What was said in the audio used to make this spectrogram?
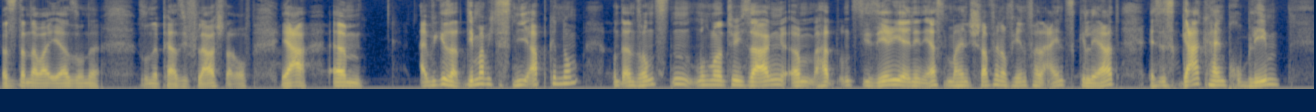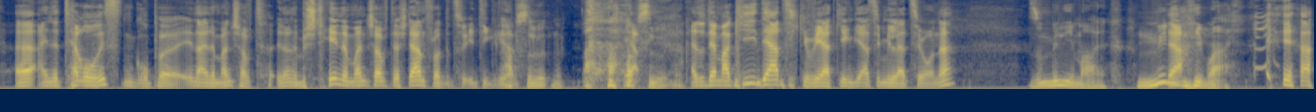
Das ist dann aber eher so eine, so eine Persiflage darauf. Ja, ähm, äh, wie gesagt, dem habe ich das nie abgenommen. Und ansonsten muss man natürlich sagen, ähm, hat uns die Serie in den ersten beiden Staffeln auf jeden Fall eins gelehrt. Es ist gar kein Problem, äh, eine Terroristengruppe in eine Mannschaft, in eine bestehende Mannschaft der Sternflotte zu integrieren. Absolut nicht. Ja. Absolut nicht. Also der Marquis, der hat sich gewehrt gegen die Assimilation, ne? So minimal. Minimal. Ja,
